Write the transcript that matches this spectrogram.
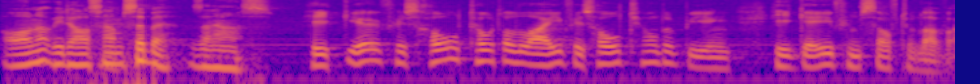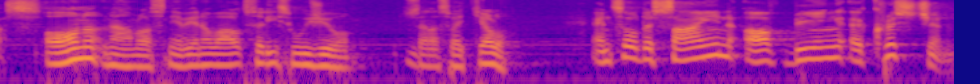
On vydal sám sebe za nás. He gave his whole total life, his whole total being. He gave himself to love us. On nám vlastně věnoval celý svůj život, celé své tělo. And so the sign of being a Christian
